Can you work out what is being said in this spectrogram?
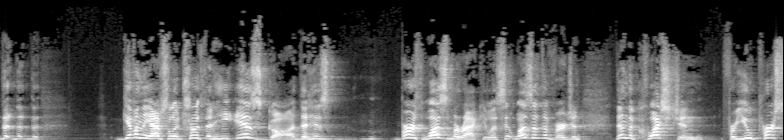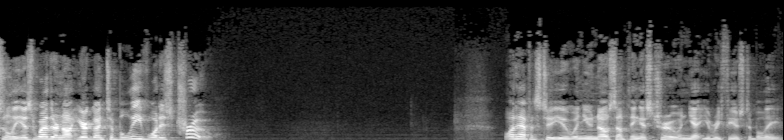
The, the, the, given the absolute truth that he is God, that his birth was miraculous, it was of the virgin, then the question for you personally is whether or not you're going to believe what is true. What happens to you when you know something is true and yet you refuse to believe?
